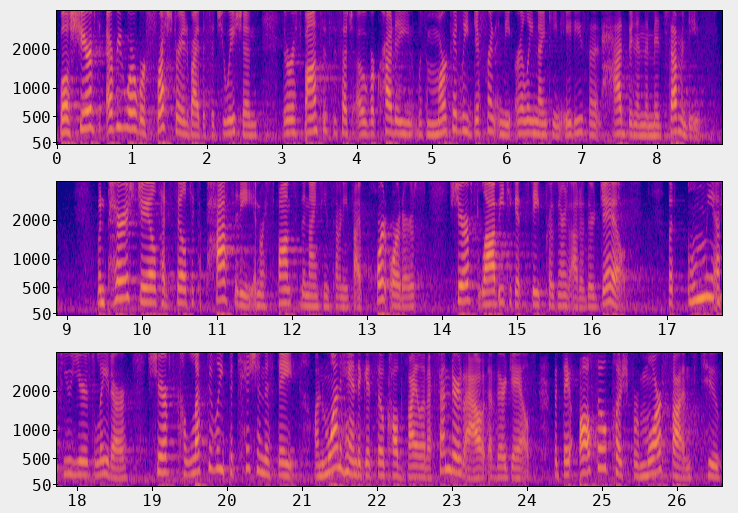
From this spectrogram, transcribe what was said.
While sheriffs everywhere were frustrated by the situation, their responses to such overcrowding was markedly different in the early 1980s than it had been in the mid 70s. When parish jails had filled to capacity in response to the 1975 court orders, sheriffs lobbied to get state prisoners out of their jails. But only a few years later, sheriffs collectively petitioned the state, on one hand, to get so called violent offenders out of their jails, but they also pushed for more funds to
